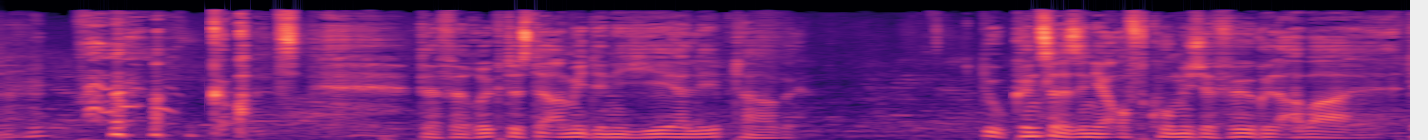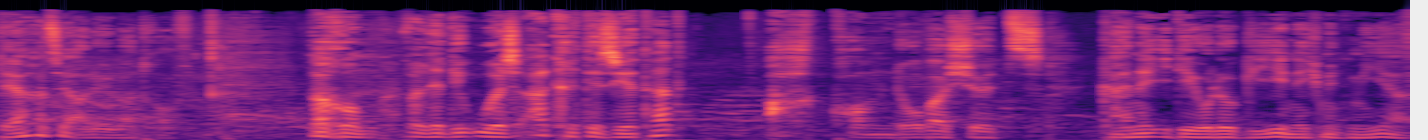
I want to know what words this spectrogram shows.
Reed? Mhm. oh Gott, der verrückteste Ami, den ich je erlebt habe. Du, Künstler sind ja oft komische Vögel, aber der hat sie alle übertroffen. Warum? Weil er die USA kritisiert hat? Ach komm, Doberschütz. Keine Ideologie, nicht mit mir.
